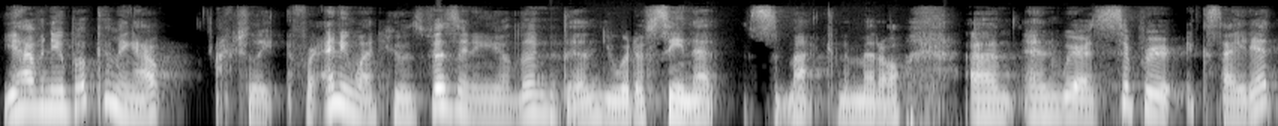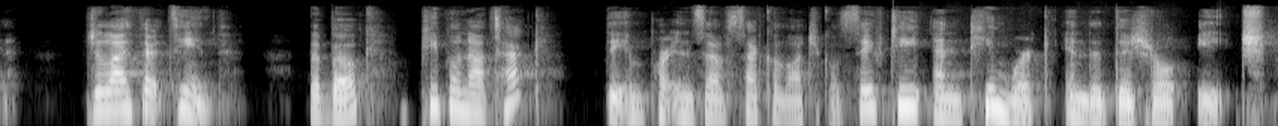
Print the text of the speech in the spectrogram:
You have a new book coming out. Actually, for anyone who's visiting your LinkedIn, you would have seen it smack in the middle, um, and we're super excited. July thirteenth, the book "People Not Tech: The Importance of Psychological Safety and Teamwork in the Digital Age."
